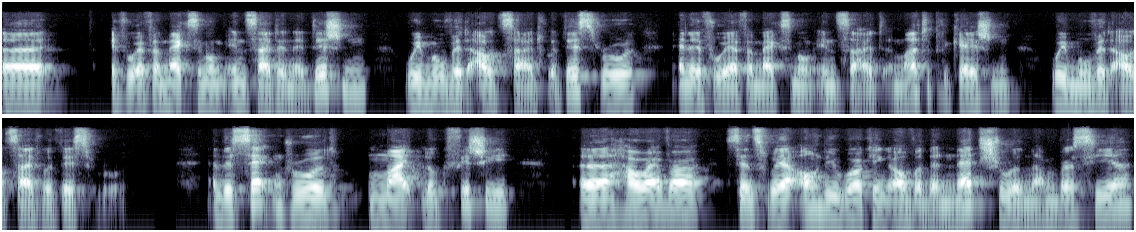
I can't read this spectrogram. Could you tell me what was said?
uh, if we have a maximum inside an addition, we move it outside with this rule. And if we have a maximum inside a multiplication, we move it outside with this rule. And the second rule might look fishy. Uh, however, since we are only working over the natural numbers here,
